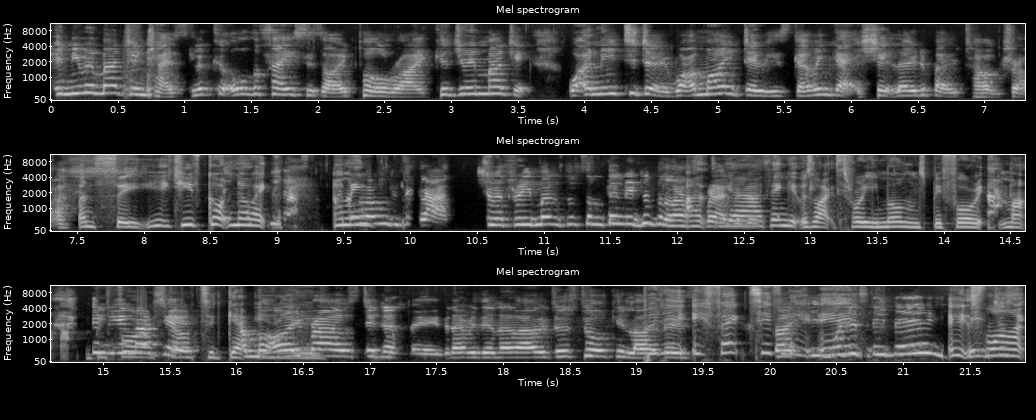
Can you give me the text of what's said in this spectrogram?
Can you imagine, Chaz? Look at all the faces I pull, right? Could you imagine? What I need to do, what I might do is go and get a shitload of Botox, right? and see you- you've got no ex- i mean How long does it last? Two or three months or something? It doesn't last I, forever. yeah i think it was like three months before it you before i started getting And my eyebrows didn't move and everything, and I was just talking like but this. it effectively like, it it is. be me. It's It just- like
